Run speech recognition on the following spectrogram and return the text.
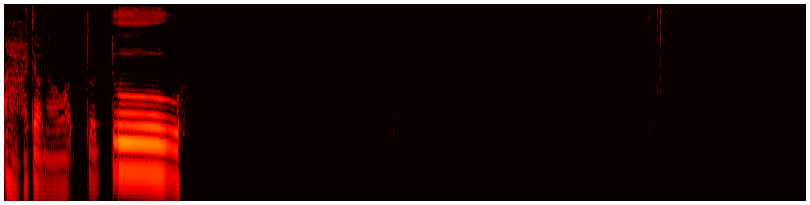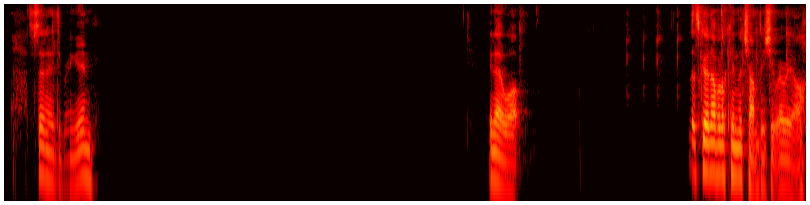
Ah, I don't know what to do. I just don't know who to bring in. You know what? Let's go and have a look in the championship where we are.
